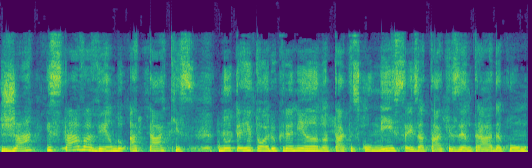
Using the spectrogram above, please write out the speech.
já estava havendo ataques no território ucraniano, ataques com mísseis, ataques de entrada com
